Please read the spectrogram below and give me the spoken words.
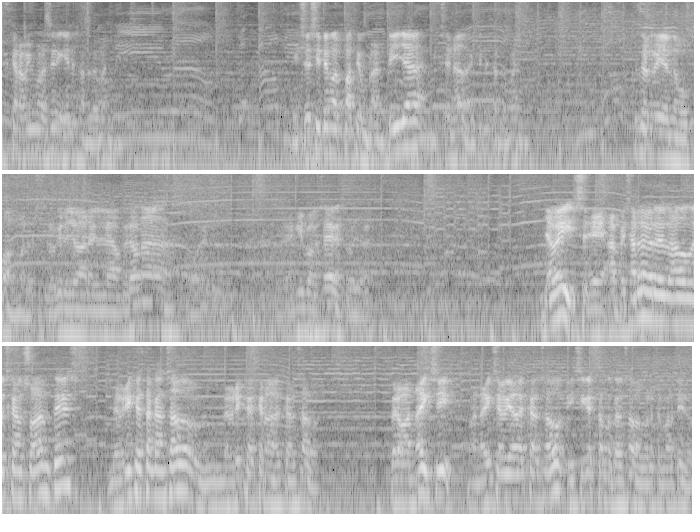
Es que ahora mismo no sé ni quién es Ardemagne. Ni sé si tengo espacio en plantilla, ni sé nada. ¿Quién es Ardemagne? Es el rey de Buffon. Bueno, si lo quiere llevar el Verona o el, el equipo que sea, que se lo lleve. Ya veis, eh, a pesar de haber dado descanso antes, De Vrij está cansado, De Vrij es que no ha descansado. Pero Van sí, Van se había descansado y sigue estando cansado por este partido.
